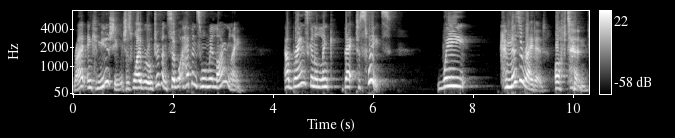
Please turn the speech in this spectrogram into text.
right? And community, which is why we're all driven. So what happens when we're lonely? Our brain's going to link back to sweets. We commiserated often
